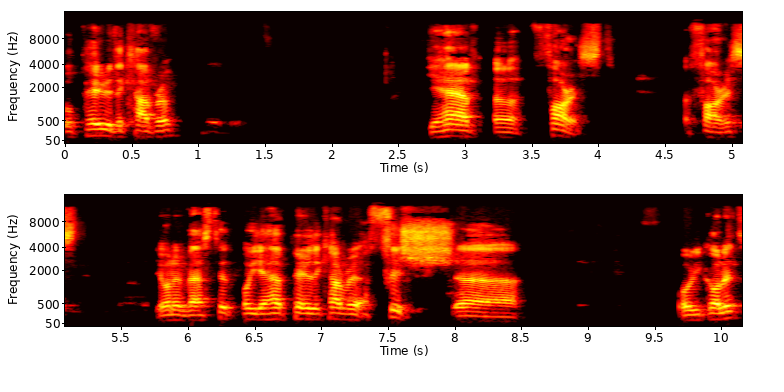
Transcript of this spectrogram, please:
Uperi the Kavra. You have a forest, a forest. You want to invest it, or you have Peri the Kavra, a fish. Uh, what do you call it?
